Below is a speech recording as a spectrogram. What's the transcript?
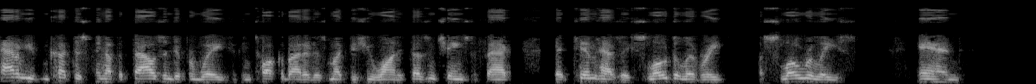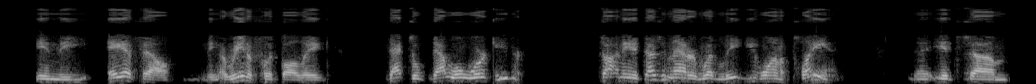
Adam, you can cut this thing up a thousand different ways. You can talk about it as much as you want. It doesn't change the fact that Tim has a slow delivery, a slow release, and in the AFL, the Arena Football League, that that won't work either. So I mean, it doesn't matter what league you want to play in. It's um,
